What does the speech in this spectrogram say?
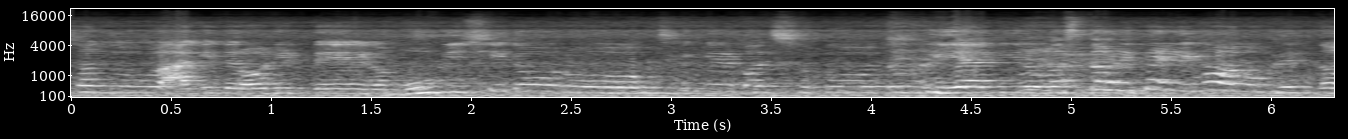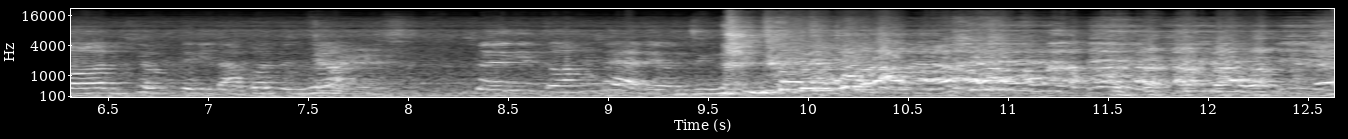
저도 아기들 어릴 때 이거 모기 시도로 책 읽어주고 또 그 이야기로 막 스토리텔링 하고 그랬던 기억들이 나거든요. 네. 소연님도 하셔야 돼요, 언젠가.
